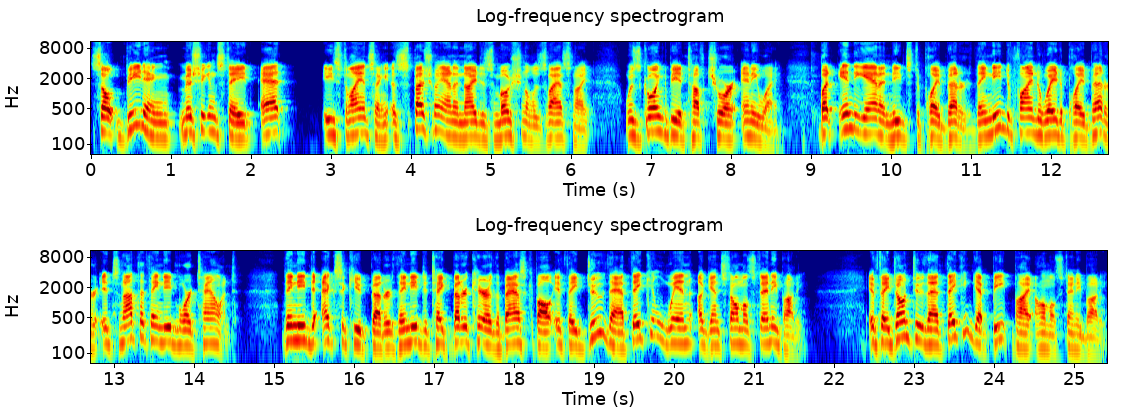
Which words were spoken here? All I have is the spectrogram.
So beating Michigan State at East Lansing, especially on a night as emotional as last night, was going to be a tough chore anyway. But Indiana needs to play better. They need to find a way to play better. It's not that they need more talent. They need to execute better. They need to take better care of the basketball. If they do that, they can win against almost anybody. If they don't do that, they can get beat by almost anybody.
